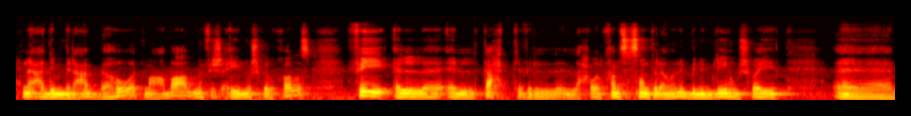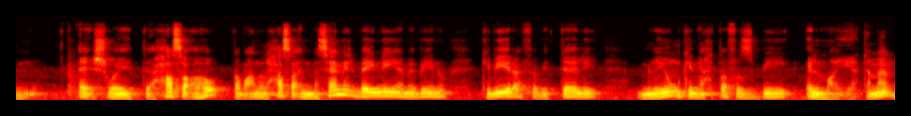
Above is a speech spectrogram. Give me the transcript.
إحنا قاعدين بنعبي اهوت مع بعض مفيش أي مشكلة خالص. في تحت في ال- حوالي 5 سم الأولانيين بنمليهم شوية آه شوية حصى أهو. طبعا الحصى المسام البينية ما بينه كبيرة فبالتالي لا يمكن يحتفظ بالمية. تمام؟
